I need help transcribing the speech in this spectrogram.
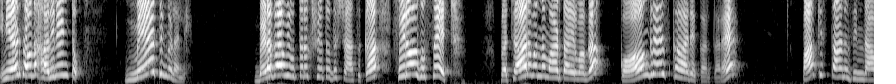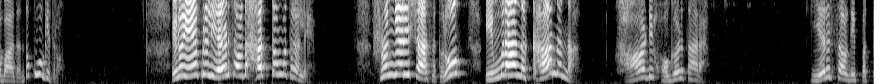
ಇನ್ನು ಎರಡು ಸಾವಿರದ ಹದಿನೆಂಟು ಮೇ ತಿಂಗಳಲ್ಲಿ ಬೆಳಗಾವಿ ಉತ್ತರ ಕ್ಷೇತ್ರದ ಶಾಸಕ ಫಿರೋಜ್ ಸೇಠ್ ಪ್ರಚಾರವನ್ನ ಮಾಡ್ತಾ ಇರುವಾಗ ಕಾಂಗ್ರೆಸ್ ಕಾರ್ಯಕರ್ತರೆ ಪಾಕಿಸ್ತಾನ ಜಿಂದಾಬಾದ್ ಅಂತ ಕೂಗಿದ್ರು. ಇನ್ನು ಏಪ್ರಿಲ್ ಎರಡು ಸಾವಿರದ ಹತ್ತೊಂಬತ್ತರಲ್ಲಿ ಶೃಂಗೇರಿ ಶಾಸಕರು ಇಮ್ರಾನ್ ಖಾನ್ ಅನ್ನ ಹಾಡಿ ಹೊಗಳ್ತಾರೆ. ಎರಡ್ ಸಾವಿರದ ಇಪ್ಪತ್ತ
